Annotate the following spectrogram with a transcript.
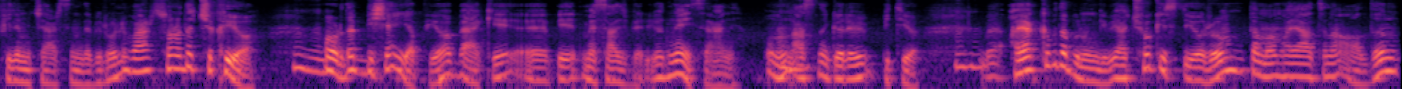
film içerisinde bir rolü var. Sonra da çıkıyor. Orada bir şey yapıyor. Belki e, bir mesaj veriyor. Neyse hani. Onun aslında görevi bitiyor. Ve ayakkabı da bunun gibi. Ya çok istiyorum. Tamam hayatına aldın.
